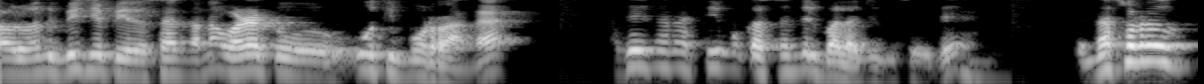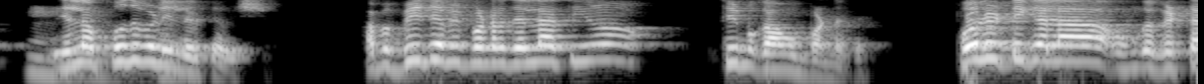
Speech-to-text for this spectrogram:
அவர் வந்து பிஜேபியில் சேர்ந்தோன்னா வழக்கு ஊத்தி போடுறாங்க. அதே தானே திமுக செந்தில் பாலாஜிக்கு செய்யுது நான் சொல்றது இதெல்லாம் பொது வெளியில இருக்க விஷயம். அப்ப பிஜேபி பண்றது எல்லாத்தையும் திமுகவும் பண்ணுது. பொலிட்டிக்கலா உங்ககிட்ட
